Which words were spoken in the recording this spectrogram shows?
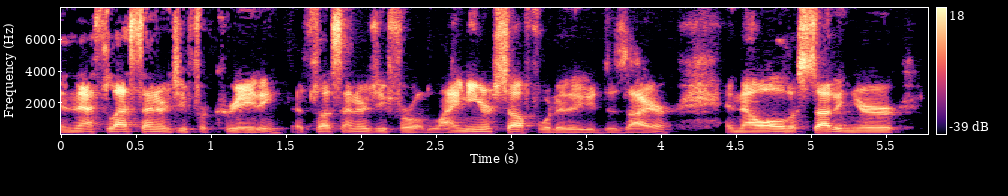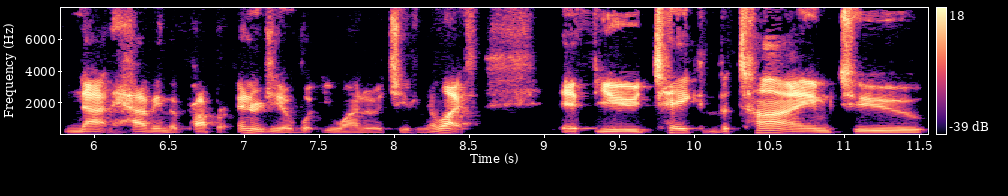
And that's less energy for creating. That's less energy for aligning yourself what you desire. And now all of a sudden you're not having the proper energy of what you want to achieve in your life. If you take the time to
